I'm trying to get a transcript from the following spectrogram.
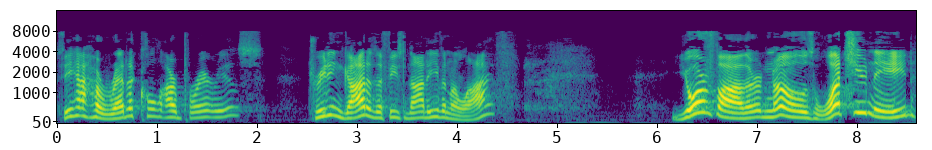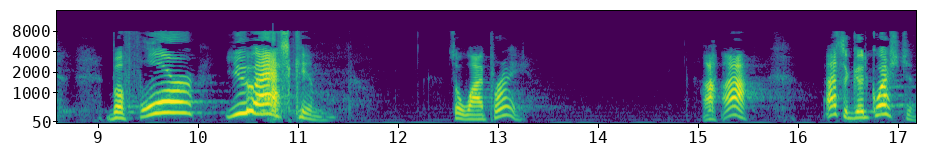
See how heretical our prayer is? Treating God as if He's not even alive? Your Father knows what you need before you ask Him. So why pray? Aha! That's a good question,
